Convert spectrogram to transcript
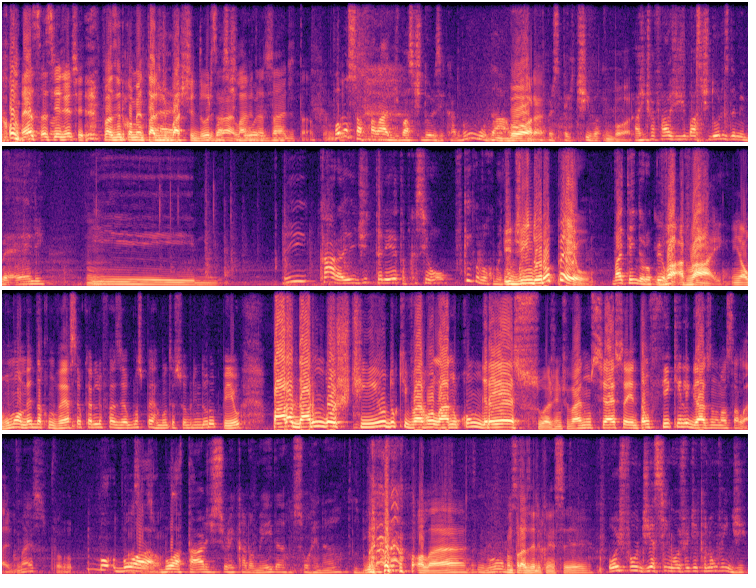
Começa assim, a gente fazendo comentários de É, bastidores, ah, live da bastidores, tarde é. e tal. Vamos só falar de bastidores, Ricardo. Vamos mudar Bora. a perspectiva. Bora. A gente vai falar hoje de bastidores do MBL e. E, cara, e de treta, porque assim, o que, que eu vou comentar? E de indo-europeu. Vai ter indo-europeu? Va- Vai. Em algum momento da conversa eu quero lhe fazer algumas perguntas sobre indo-europeu para dar um gostinho do que vai rolar no Congresso. A gente vai anunciar isso aí. Então fiquem ligados na nossa live. Mas, por favor. Bo- boa, boa tarde, senhor Ricardo Almeida. Eu sou o Renan. Tudo bom? Olá. bom? Um prazer lhe conhecer. Hoje foi um dia assim, hoje foi um dia que eu não vendi.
